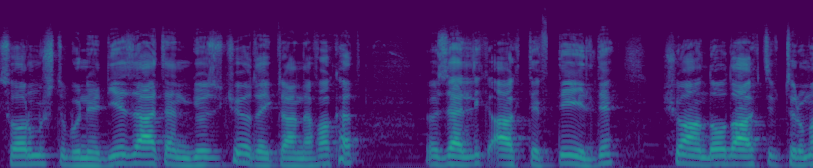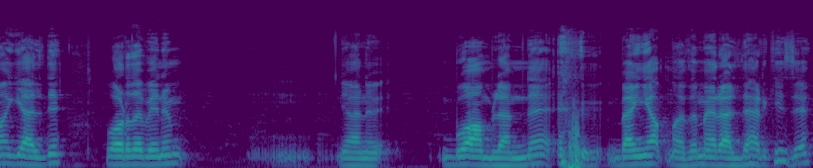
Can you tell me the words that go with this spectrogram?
sormuştu bu ne diye. Zaten gözüküyordu ekranda fakat özellik aktif değildi. Şu anda o da aktif duruma geldi. Bu arada benim yani bu amblemle ben yapmadım herhalde herkese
